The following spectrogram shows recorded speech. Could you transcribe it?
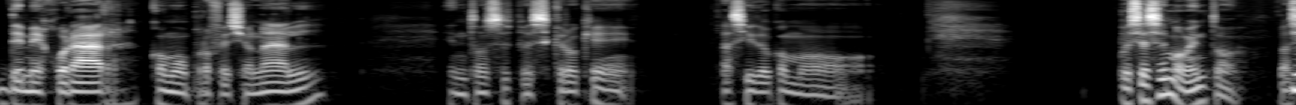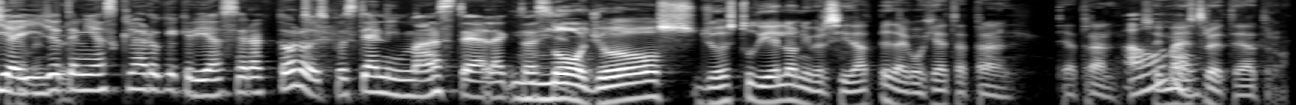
de mejorar como profesional, entonces, pues creo que ha sido como, pues ese momento. ¿Y ahí ya tenías claro que querías ser actor o después te animaste a la actuación? No, yo, yo estudié en la Universidad Pedagogía Teatral. teatral. Soy oh. maestro de teatro.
